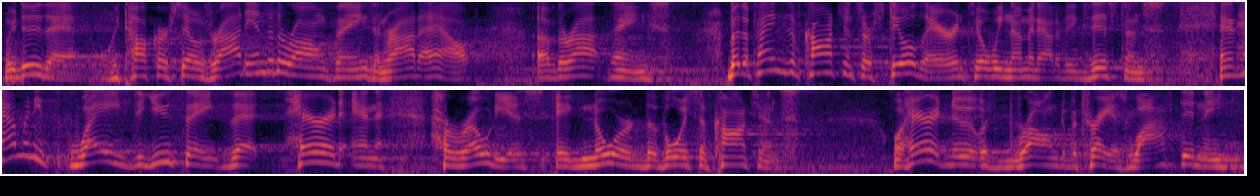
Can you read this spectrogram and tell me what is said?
We do that. We talk ourselves right into the wrong things and right out of the right things. But the pangs of conscience are still there until we numb it out of existence. And how many ways do you think that Herod and Herodias ignored the voice of conscience? Well, Herod knew it was wrong to betray his wife, didn't he?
